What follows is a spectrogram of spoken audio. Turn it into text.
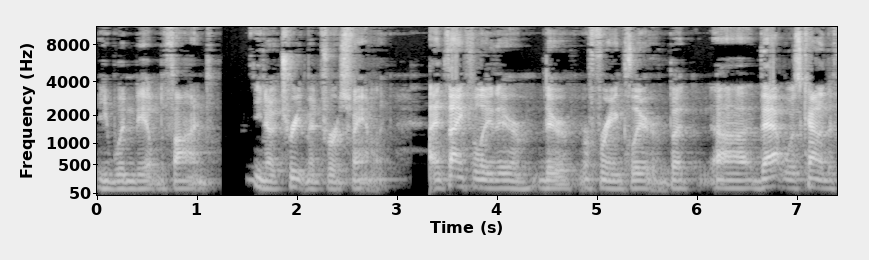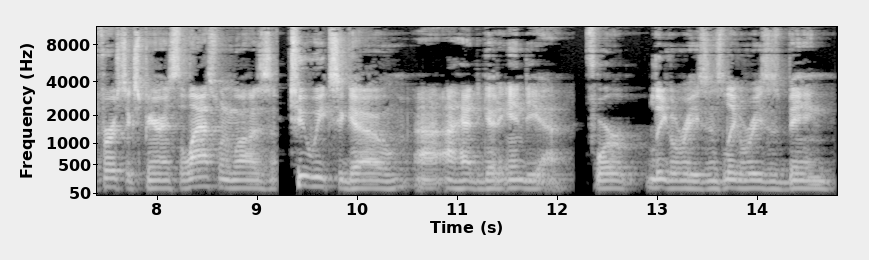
he wouldn't be able to find you know treatment for his family. And thankfully they're they're free and clear. But uh, that was kind of the first experience. The last one was two weeks ago. Uh, I had to go to India for legal reasons. Legal reasons being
